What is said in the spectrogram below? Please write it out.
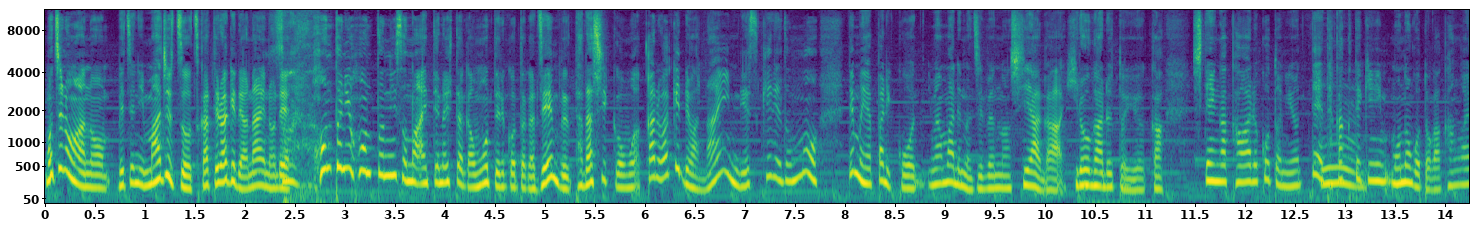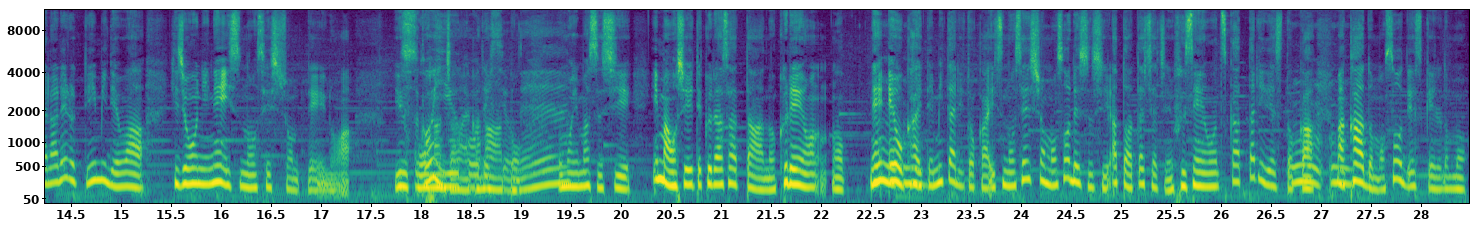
もちろんあの別に魔術を使ってるわけではないので本当に本当にその相手の人が思っていることが全部正しく分かるわけではないんですけれどもでもやっぱりこう今までの自分の視野が広がるというか視点が変わることによってうん。多角的に物事が考えられるっていう意味では非常にね椅子のセッションっていうのは有効なんじゃないかなと思いますし今教えてくださったあのクレヨンの、ねうんうん絵を描いてみたりとか椅子のセッションもそうですしあと私たちに付箋を使ったりですとか、うんうんまあ、カードもそうですけれども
